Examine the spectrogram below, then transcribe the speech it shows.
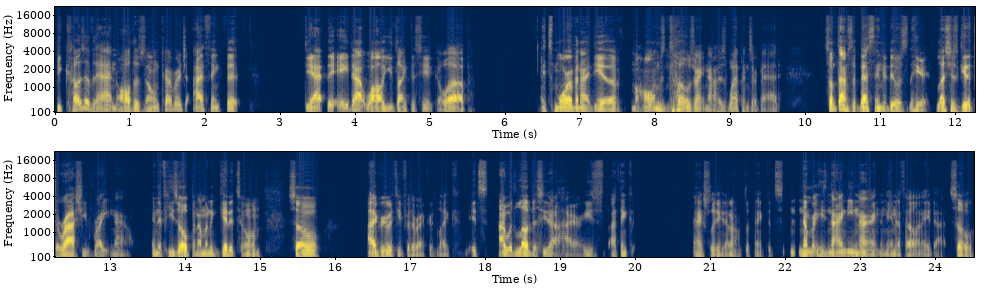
Because of that and all the zone coverage, I think that the the ADOT while you'd like to see it go up, it's more of an idea of Mahomes knows right now his weapons are bad. Sometimes the best thing to do is here, let's just get it to Rashee right now. And if he's open, I'm going to get it to him. So I agree with you for the record. Like it's, I would love to see that higher. He's, I think, actually, I don't have to think. It's number. He's 99 in the NFL on ADOT. So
